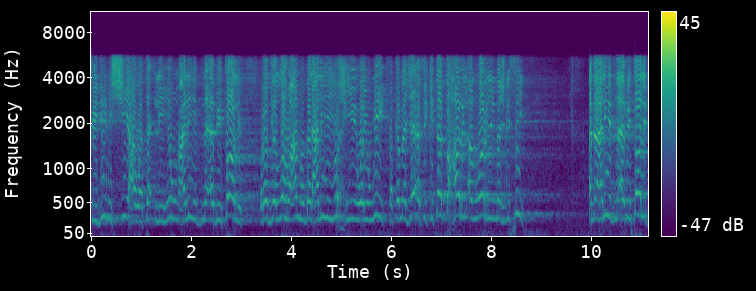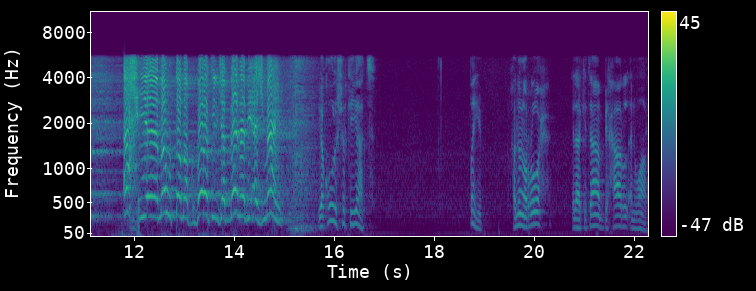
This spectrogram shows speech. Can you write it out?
في دين الشيعة وتأليههم علي بن أبي طالب رضي الله عنه بل علي يحيي ويميت فكما جاء في كتاب بحار الأنوار للمجلسي أن علي بن أبي طالب أحيا موت مقبرة الجبانة بأجمعهم يقول الشركيات طيب خلونا نروح إلى كتاب بحار الأنوار.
